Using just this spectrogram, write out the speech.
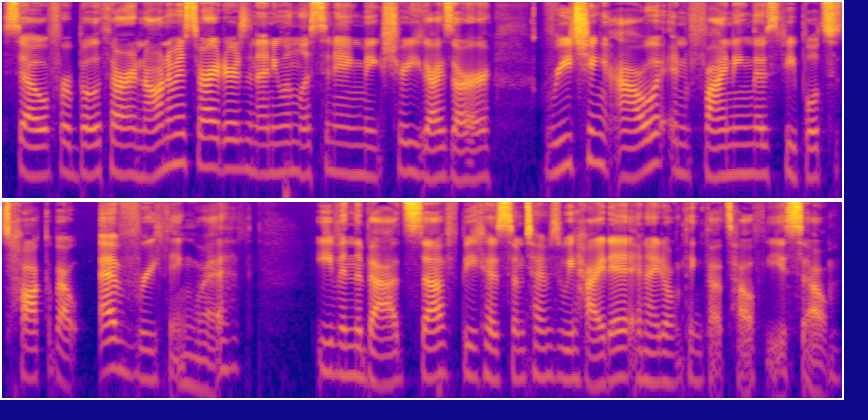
So, for both our anonymous writers and anyone listening, make sure you guys are reaching out and finding those people to talk about everything with, even the bad stuff, because sometimes we hide it. And I don't think that's healthy. So,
